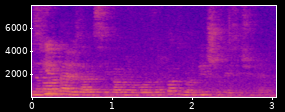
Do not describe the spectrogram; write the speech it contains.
Я пам'ятаю зараз, яка в нього була зарплата, але більше тисячі гривень.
